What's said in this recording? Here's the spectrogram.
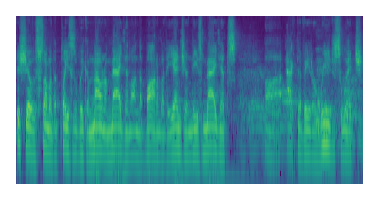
This shows some of the places we can mount a magnet on the bottom of the engine. These magnets uh, activate a reed switch,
